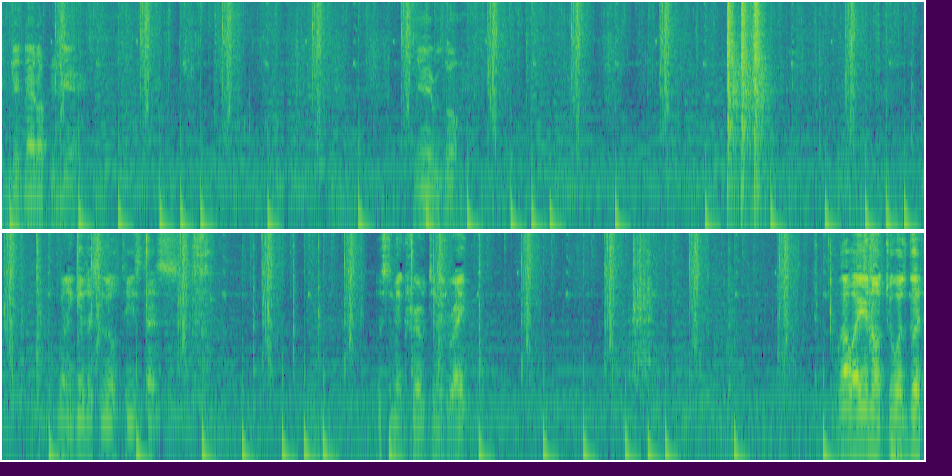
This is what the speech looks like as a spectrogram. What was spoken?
And get that up in there. There sure everything is right. Well, well you know, two was good.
